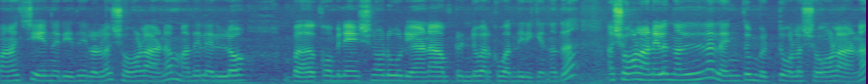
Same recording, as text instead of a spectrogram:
മാച്ച് ചെയ്യുന്ന രീതിയിലുള്ള ഷോളാണ്. അതിൽ യെല്ലോ കോമ്പിനേഷനോട് കൂടിയാണ് ആ പ്രിന്റ് വർക്ക് വന്നിരിക്കുന്നത്. ആ ഷോൾ ആണെങ്കിൽ നല്ല ലെങ്തും വിട്ടും ഉള്ള ഷോളാണ്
